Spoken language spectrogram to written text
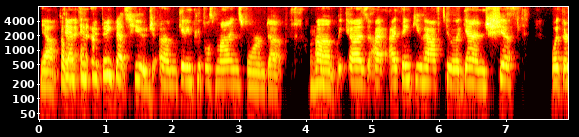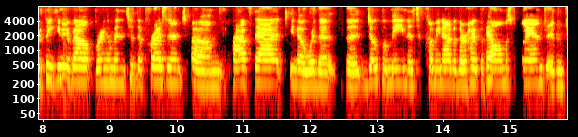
Yeah, so and, and I think that's huge, um, getting people's minds warmed up, mm-hmm. um, because I, I, think you have to again shift what they're thinking about, bring them into the present, um, have that you know where the the dopamine is coming out of their hypothalamus yep. gland, and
